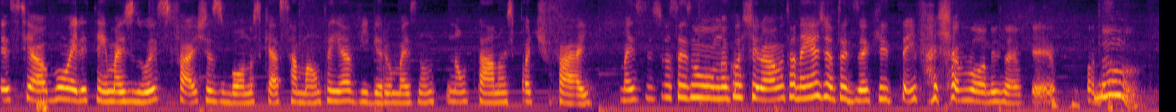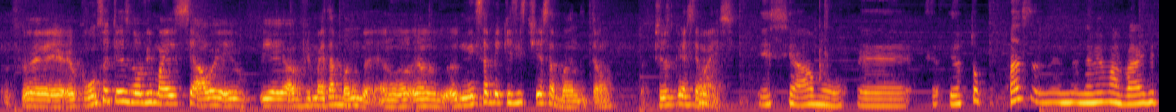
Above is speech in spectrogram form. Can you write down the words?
Esse álbum ele tem mais duas faixas bônus, que é a Samantha e a Vígaro, mas não, não tá no Spotify. Mas se vocês não, não curtiram o álbum, então nem adianta dizer que tem faixa bônus, né? Porque Não, eu com certeza vou ouvir mais esse álbum e eu, eu ouvir mais a banda. Eu, eu, eu nem sabia que existia essa banda, então eu preciso conhecer mais. Esse álbum, é, eu, tô quase na na mesma vibe.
